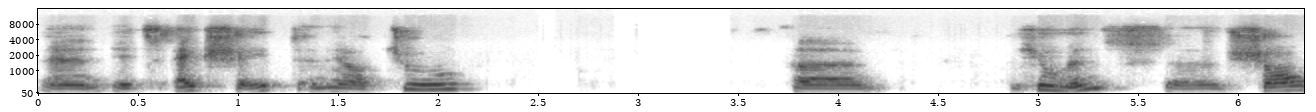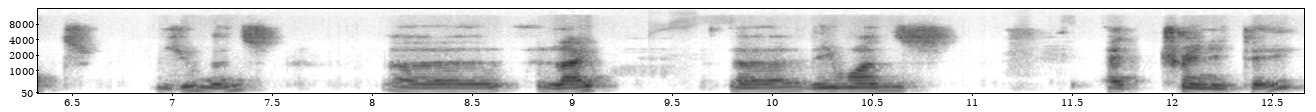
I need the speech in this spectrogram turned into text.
and it's egg shaped. And there are two uh, humans, uh, short humans, uh, like uh, the ones at Trinity.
